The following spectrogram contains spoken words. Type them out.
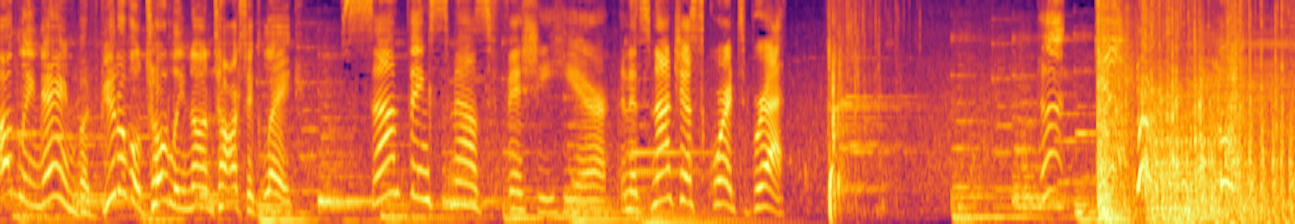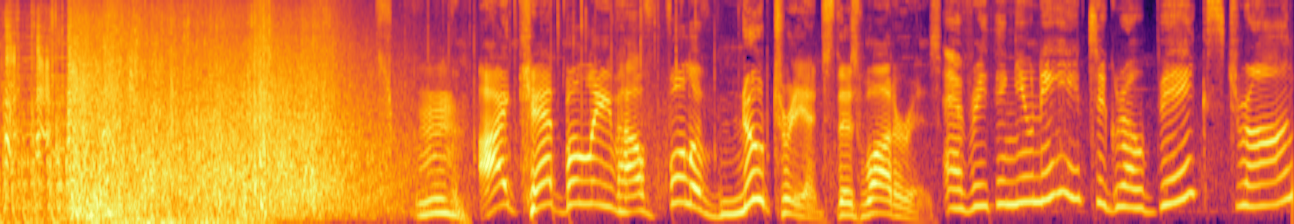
Ugly name, but beautiful, totally non-toxic lake. Something smells fishy here, and it's not just Squirt's breath. I can't believe how full of nutrients this water is. Everything you need to grow big, strong,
